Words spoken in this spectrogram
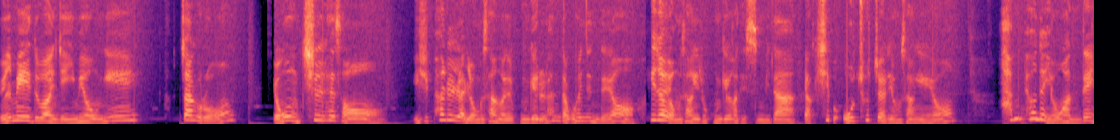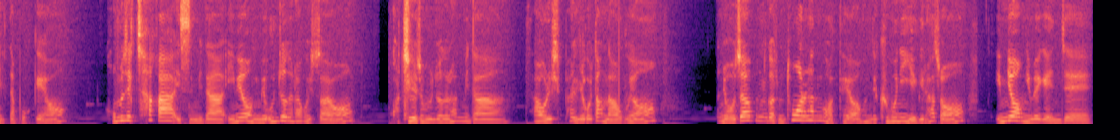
웰메이드와 이제 이명웅이 합작으로 영웅 7 해서 28일 날 영상을 공개를 한다고 했는데요. 티저 영상이 좀 공개가 됐습니다. 약 15초짜리 영상이에요. 한 편의 영화인데 일단 볼게요. 검은색 차가 있습니다. 이명웅님이 운전을 하고 있어요. 거치게 좀 운전을 합니다. 4월 28일 예고 딱 나오고요. 여자분과 좀 통화를 하는 것 같아요. 근데 그분이 얘기를 하죠. 임영웅님에게 이제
